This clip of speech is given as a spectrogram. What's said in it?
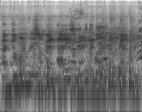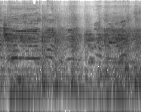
a tremendous of mentalism and the mind that can charm you.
